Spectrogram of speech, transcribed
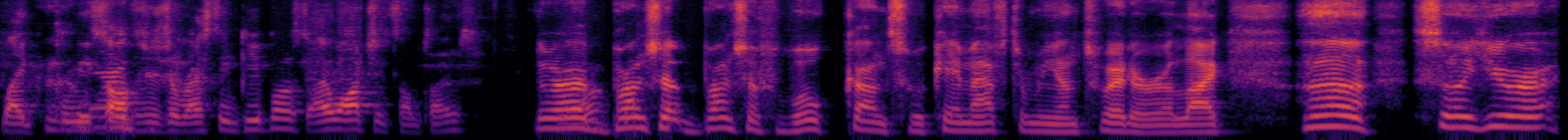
like police officers arresting people. I watch it sometimes. There are a bunch of bunch of woke cunts who came after me on Twitter are like, huh, so you're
